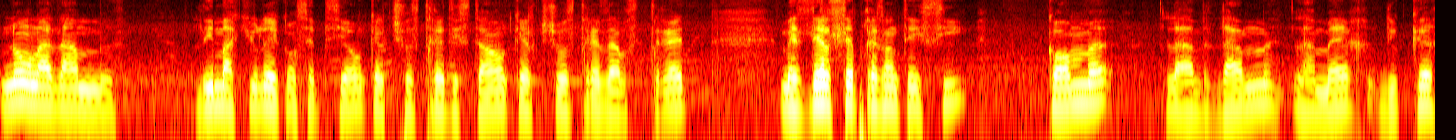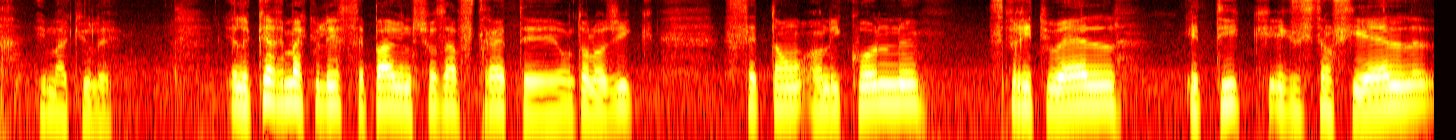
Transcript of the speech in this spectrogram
non la dame l'Immaculée Conception, quelque chose de très distant, quelque chose de très abstrait, mais elle s'est présentée ici comme la dame, la mère du cœur immaculé. Et le cœur immaculé, ce n'est pas une chose abstraite et ontologique, c'est un, icône spirituelle, éthique, existentielle.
